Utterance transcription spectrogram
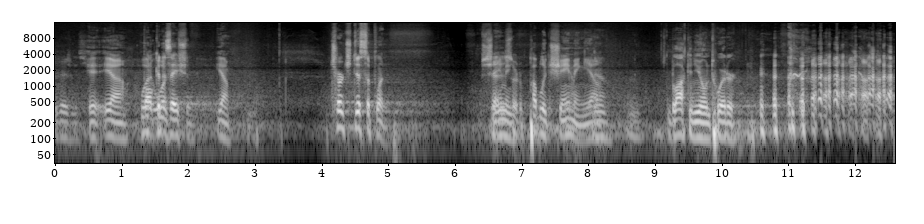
divisions. i- yeah, what- what- yeah, Church discipline. Shaming. sort of public shaming. Yeah. Yeah. Blocking you on Twitter.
